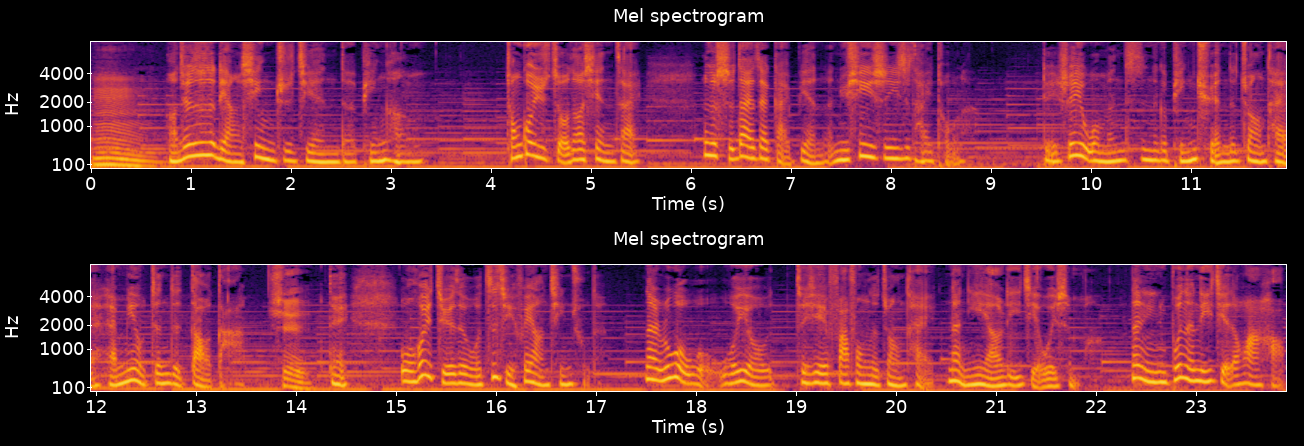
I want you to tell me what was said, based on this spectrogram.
嗯啊，就是两性之间的平衡，从过去走到现在，那个时代在改变了，女性意识一直抬头了。对，所以我们是那个平权的状态还没有真的到达。是对，我会觉得我自己非常清楚的。那如果我我有这些发疯的状态，那你也要理解为什么。那你不能理解的话，好，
